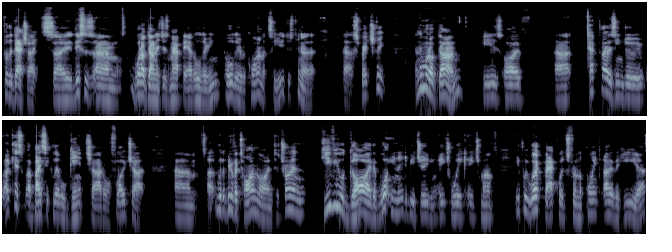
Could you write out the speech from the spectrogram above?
for the dash eight. So this is um, what I've done is just mapped out all their in, all their requirements here, just in a, a spreadsheet, and then what I've done is I've uh, tacked those into I guess a basic level Gantt chart or flow chart um, uh, with a bit of a timeline to try and give you a guide of what you need to be achieving each week, each month. If we work backwards from the point over here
